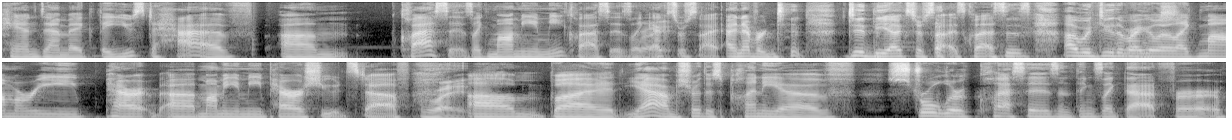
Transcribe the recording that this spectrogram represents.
pandemic they used to have um classes like mommy and me classes like Right. exercise. I never did, did the exercise classes. I would do the regular like mom marie para, uh, mommy and me parachute stuff. Right. um but yeah i'm sure there's plenty of stroller classes and things like that for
